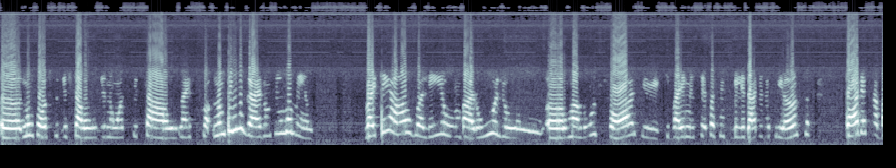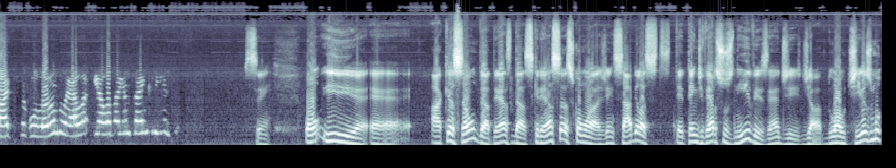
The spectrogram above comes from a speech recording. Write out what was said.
uh, num posto de saúde, num hospital, na escola. Não tem lugar, não tem momento vai ter algo ali, um barulho, uh, uma luz forte que vai mexer com a sensibilidade da criança, pode acabar desregulando ela e ela vai entrar em crise. Sim. Bom, e é, a questão da, das crianças, como a gente sabe, elas têm diversos níveis né, de, de do autismo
